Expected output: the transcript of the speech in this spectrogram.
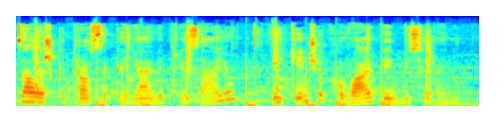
Залишки тросика я відрізаю і кінчик ховаю під бісерину.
